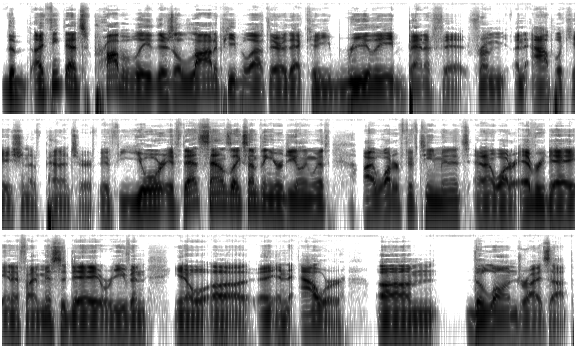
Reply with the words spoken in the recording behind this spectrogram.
the I think that's probably there's a lot of people out there that could really benefit from an application of Peneturf. If you're if that sounds like something you're dealing with, I water 15 minutes and I water every day, and if I miss a day or even you know uh, an hour, um, the lawn dries up.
